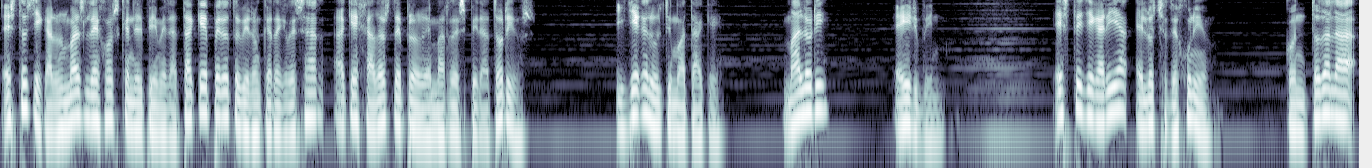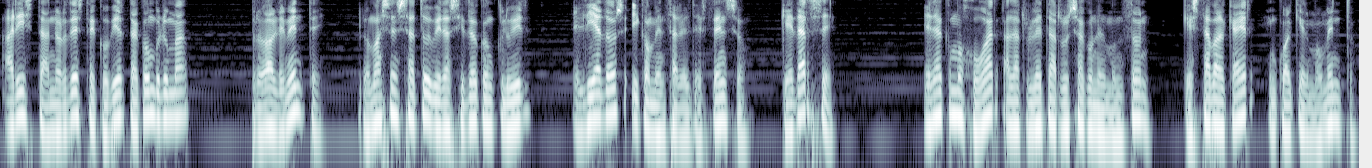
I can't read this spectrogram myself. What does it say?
Estos llegaron más lejos que en el primer ataque, pero tuvieron que regresar aquejados de problemas respiratorios. Y llega el último ataque. Mallory e Irving. Este llegaría el 8 de junio. Con toda la arista nordeste cubierta con bruma, probablemente lo más sensato hubiera sido concluir el día 2 y comenzar el descenso. Quedarse. Era como jugar a la ruleta rusa con el monzón, que estaba al caer en cualquier momento.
